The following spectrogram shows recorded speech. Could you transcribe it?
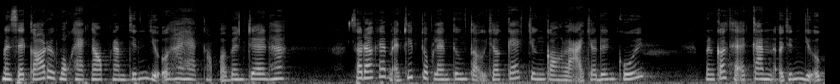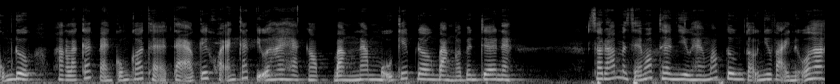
Mình sẽ có được một hạt ngọc nằm chính giữa hai hạt ngọc ở bên trên ha. Sau đó các bạn tiếp tục làm tương tự cho các chân còn lại cho đến cuối. Mình có thể canh ở chính giữa cũng được, hoặc là các bạn cũng có thể tạo cái khoảng cách giữa hai hạt ngọc bằng 5 mũi kép đơn bằng ở bên trên nè. Sau đó mình sẽ móc thêm nhiều hàng móc tương tự như vậy nữa ha.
